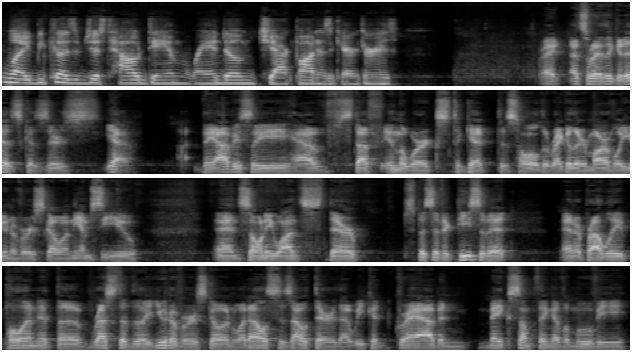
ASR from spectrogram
Like because of just how damn random Jackpot as a character is. right. That's what i think it is because there's yeah they obviously have stuff in the works to get this whole the regular marvel universe going the mcu and sony wants their specific piece of it and are probably pulling at the rest of the universe going what else is out there that we could grab and make something of a movie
